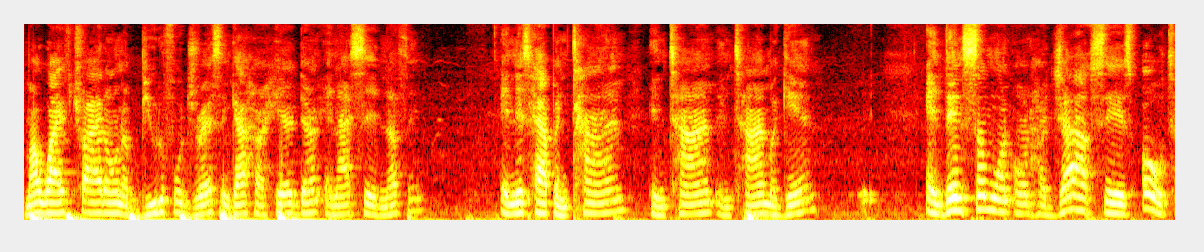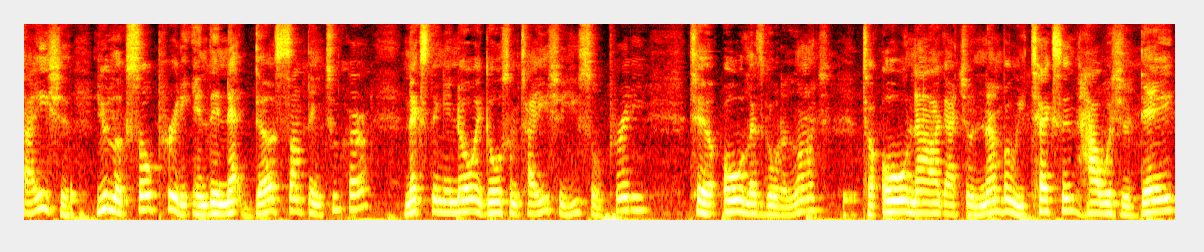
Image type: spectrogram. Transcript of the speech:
My wife tried on a beautiful dress and got her hair done, and I said nothing. And this happened time and time and time again. And then someone on her job says, Oh, Tyisha, you look so pretty. And then that does something to her. Next thing you know, it goes from Tyisha, you so pretty, to oh, let's go to lunch, to oh, now I got your number, we texting, how was your day?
